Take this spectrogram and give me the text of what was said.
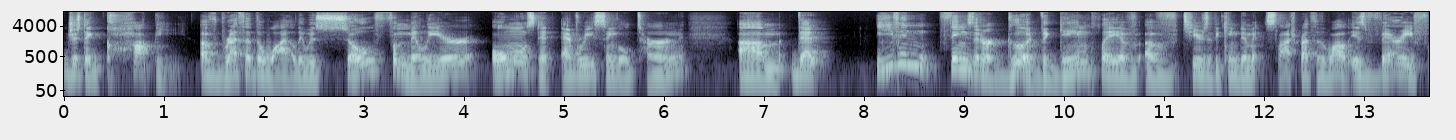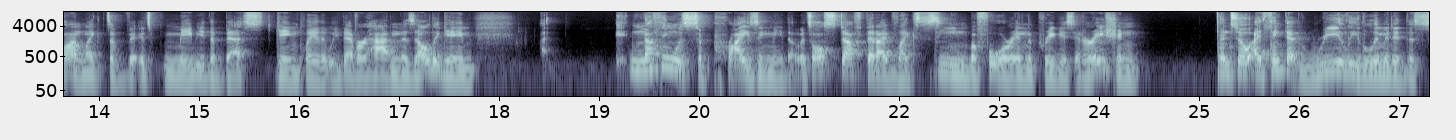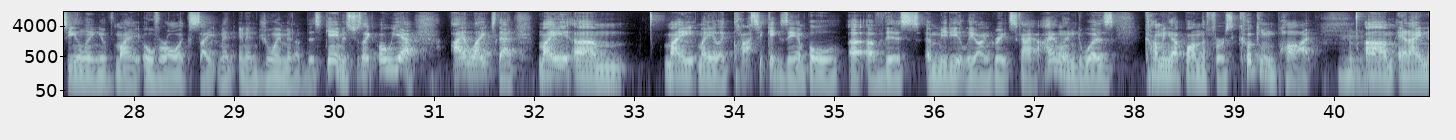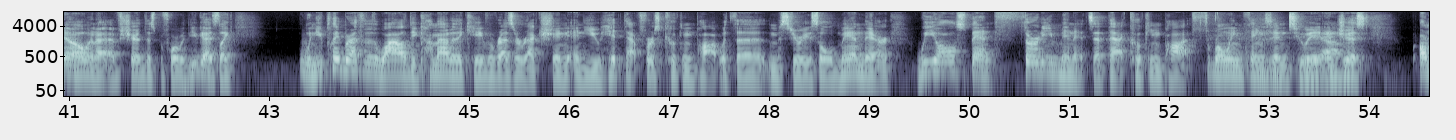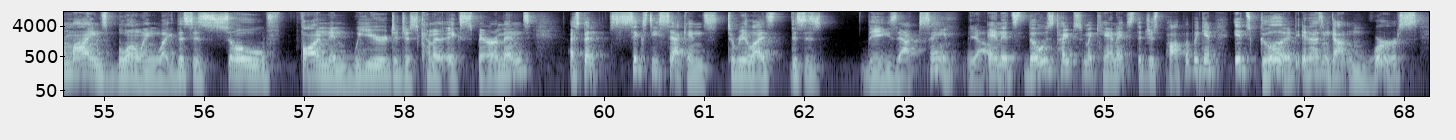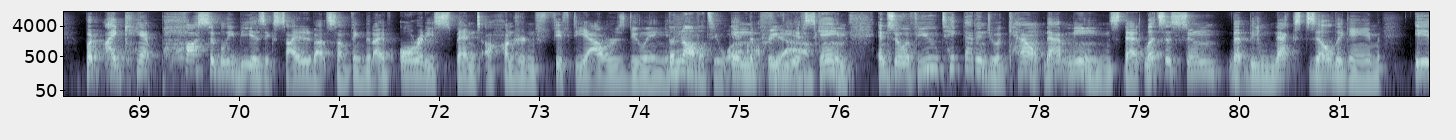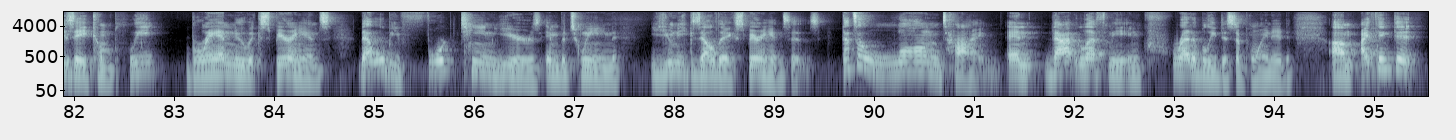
just a copy of Breath of the Wild. It was so familiar almost at every single turn um, that even things that are good, the gameplay of, of Tears of the Kingdom slash Breath of the Wild is very fun. Like it's a it's maybe the best gameplay that we've ever had in a Zelda game. It- nothing was surprising me though. It's all stuff that I've like seen before in the previous iteration. And so I think that really limited the ceiling of my overall excitement and enjoyment of this game. It's just like, oh yeah, I liked that. My um my my like classic example uh, of this immediately on Great Sky Island was coming up on the first cooking pot. Um, and I know, and I've shared this before with you guys, like when you play Breath of the Wild, you come out of the Cave of Resurrection and you hit that first cooking pot with the mysterious old man there. We all spent 30 minutes at that cooking pot throwing things into it Yeah. and just our minds blowing. Like, this is so fun and weird to just kind of experiment. I spent 60 seconds to realize this is the exact same. Yeah. And it's those types of mechanics that just pop up again. It's good, it hasn't gotten worse. But I can't possibly be as excited about something that I've already spent 150 hours doing The novelty wore in the previous game. And so if you take that into account, that means that let's assume that the next Zelda game is a complete brand new experience. That will be 14 years in between unique Zelda experiences. That's a long time. And that left me incredibly disappointed. Um, I think that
